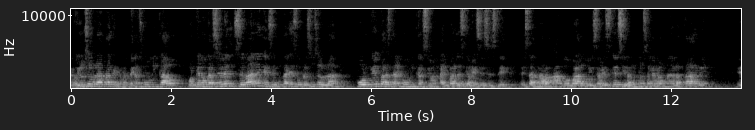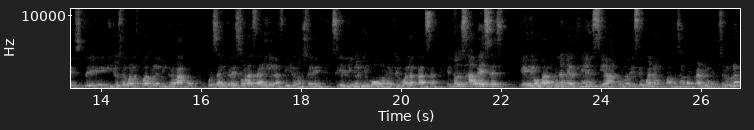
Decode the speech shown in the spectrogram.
te doy un celular para que te mantengas comunicado, porque en ocasiones se vale que en secundaria se preste un celular, porque para estar en comunicación hay padres que a veces este, están trabajando o algo y sabes que si el alumno sale a la una de la tarde este, y yo salgo a las cuatro de mi trabajo, pues hay tres horas ahí en las que yo no sé si el niño llegó o no llegó a la casa. Entonces a veces, eh, o para alguna emergencia, uno dice, bueno, vamos a comprarle un celular.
